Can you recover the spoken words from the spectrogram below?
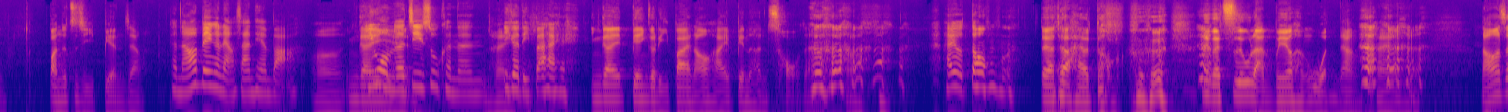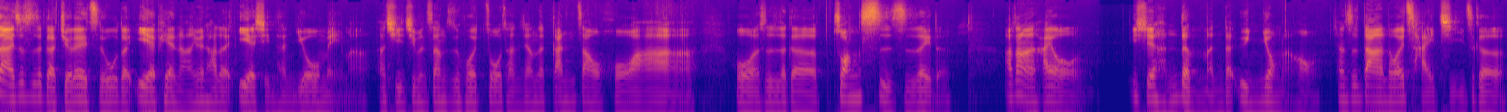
不然就自己编这样。可能要编个两三天吧，呃，应该以我们的技术，可能一个礼拜应该编一个礼拜，然后还编得很丑这样。嗯还有洞。对啊，对啊，还有洞，那个自污染没有很稳这样。哎然后再来就是这个蕨类植物的叶片啊，因为它的叶形很优美嘛，它其实基本上是会做成像这干燥花啊，或者是这个装饰之类的。啊，当然还有一些很冷门的运用了哈，像是大家都会采集这个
